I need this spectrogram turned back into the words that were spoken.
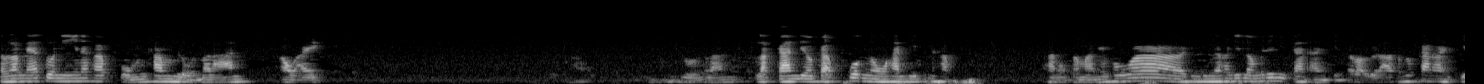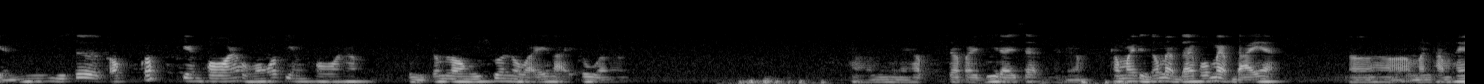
สำหรับแนทตัวนี้นะครับ ผมทำโหลดบาลานซ์เอาไว้โหลดบาลานซ์หลักการเดียวกับพวก no hard disk นะครับอะไรประมาณนี้เพราะว่าจริงๆแล้ว hard disk เราไม่ได้มีการอ่านเขียนตลอดเวลาสำหรับการอ่านเขียน user ก็ก็เพียงพอนะผมมองว่าเพียงพอนะครับผมจำลองวิชวลเอาไว้หลายตัวนะครับ นี่นะครับ จะไปที่ไดแซนะครับทำไมถึงต้องแบบไดเพราะแมปไดอะมันทำให้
